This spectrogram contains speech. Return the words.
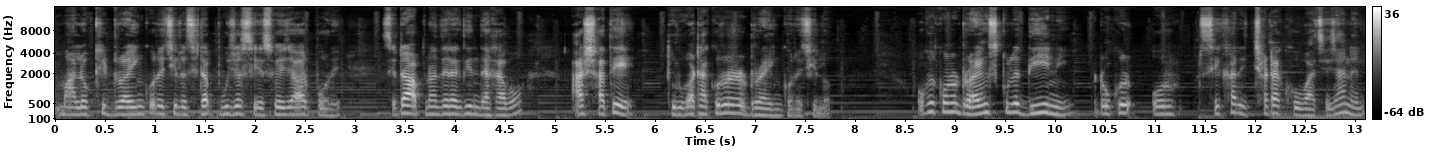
মা লক্ষ্মীর ড্রয়িং করেছিল, সেটা পুজো শেষ হয়ে যাওয়ার পরে। সেটা আপনাদের একদিন দেখাবো। আর সাথে দুর্গা ঠাকুরেরও ড্রয়িং করেছিল। ওকে কোনো ড্রয়িং স্কুলে দিইনি বাট ওকে, ওর শেখার ইচ্ছাটা খুব আছে, জানেন?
